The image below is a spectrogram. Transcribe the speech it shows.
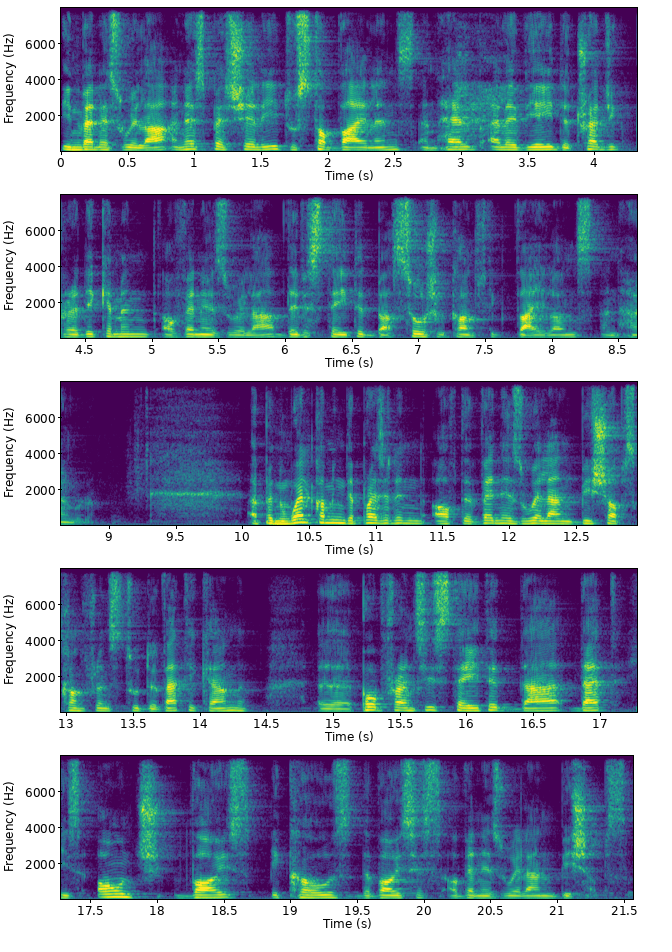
in Venezuela and especially to stop violence and help alleviate the tragic predicament of Venezuela devastated by social conflict, violence, and hunger. Upon welcoming the president of the Venezuelan Bishops' Conference to the Vatican, uh, Pope Francis stated that, that his own voice echoes the voices of Venezuelan bishops.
